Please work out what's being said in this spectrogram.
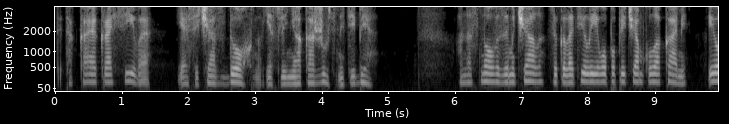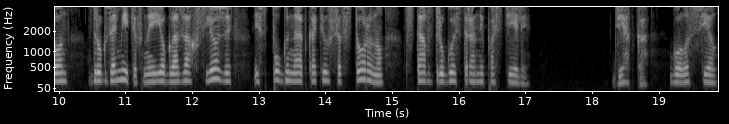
Ты такая красивая! Я сейчас сдохну, если не окажусь на тебе!» Она снова замычала, заколотила его по плечам кулаками и он, вдруг заметив на ее глазах слезы, испуганно откатился в сторону, встав с другой стороны постели. «Детка!» — голос сел.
